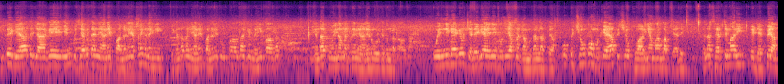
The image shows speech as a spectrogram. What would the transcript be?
ਖੂਹ ਤੇ ਗਿਆ ਤੇ ਜਾ ਕੇ ਇਹਨੂੰ ਪੁੱਛਿਆ ਵੀ ਤੈਂ ਨਿਆਣੇ ਪਾਲਣੇ ਆਪਣੇ ਕਿ ਨਹੀਂ? ਇਹ ਕਹਿੰਦਾ ਮੈਂ ਨਿਆਣੇ ਪਾਲਣੇ, ਤੂੰ ਪਾਲਦਾ ਕਿ ਨਹੀਂ ਪਾਲਦਾ? ਕਹਿੰਦਾ ਕੋਈ ਨਾ, ਮੈਂ ਤੇ ਨਿਆਣੇ ਰੋਲ ਕੇ ਤੁਹਾਨੂੰ ਦਿਖਾਉਂਦਾ ਉਹ ਇੰਨੀ ਕਹਿ ਕੇ ਉਹ ਚਲੇ ਗਿਆ ਇਹਨੇ ਸੋਚਿਆ ਆਪਣਾ ਕੰਮ ਕਰਨ ਲੱਗ ਪਿਆ। ਉਹ ਪਿੱਛੋਂ ਘੁੰਮ ਕੇ ਆਇਆ ਪਿੱਛੋਂ ਖੁਆੜੀਆਂ ਮਾਰਨ ਲੱਗ ਪਿਆ ਇਹਦੇ। ਪਹਿਲਾਂ ਸਿਰ 'ਚ ਮਾਰੀ ਇਹ ਡਿੱਪਿਆ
